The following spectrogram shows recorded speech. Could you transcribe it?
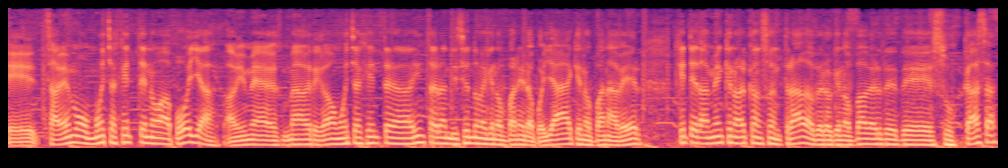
Eh, sabemos, mucha gente nos apoya. A mí me, ha agregado mucha gente a Instagram diciéndome que nos van a ir a apoyar, que nos van a ver. Gente también que no alcanzó entrada, pero que nos va a ver desde sus casas.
